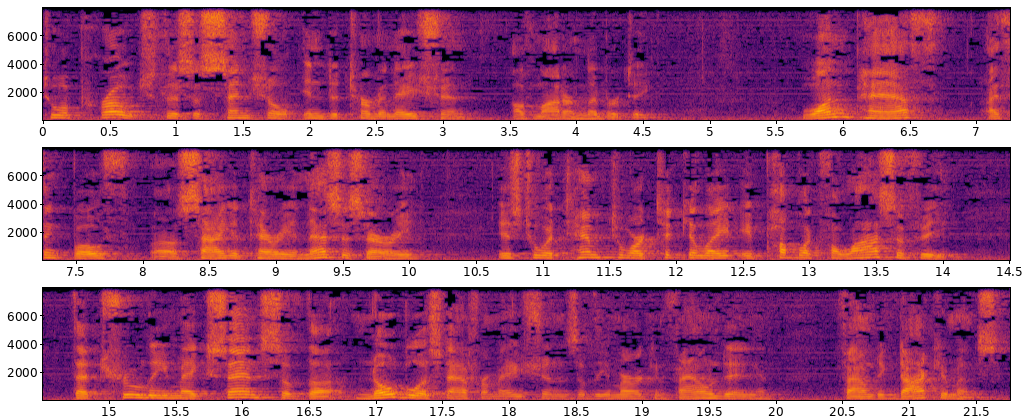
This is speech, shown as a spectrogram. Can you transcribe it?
to approach this essential indetermination of modern liberty? One path, I think both uh, salutary and necessary, is to attempt to articulate a public philosophy that truly makes sense of the noblest affirmations of the American founding and founding documents.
